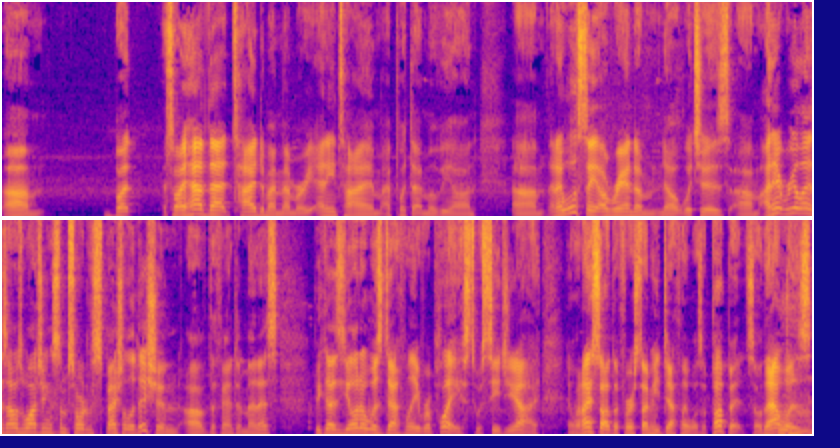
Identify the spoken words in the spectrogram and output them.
Um, but so I have that tied to my memory anytime I put that movie on. Um, and I will say a random note, which is um, I didn't realize I was watching some sort of special edition of The Phantom Menace because Yoda was definitely replaced with CGI. And when I saw it the first time, he definitely was a puppet. So that was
